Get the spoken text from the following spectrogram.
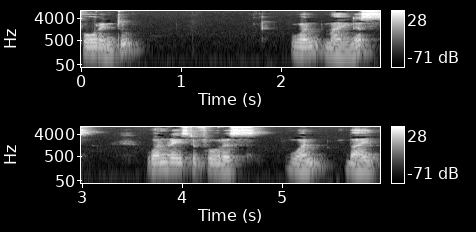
4 into 1 minus 1 raised to 4 is 1 by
